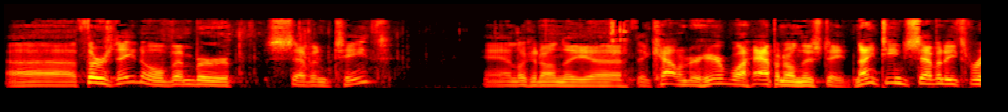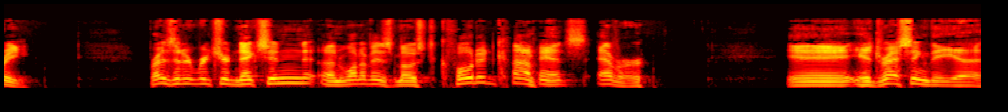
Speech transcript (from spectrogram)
uh, Thursday, November 17th. And looking on the, uh, the calendar here, what happened on this date? 1973. President Richard Nixon, on one of his most quoted comments ever, addressing the uh,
